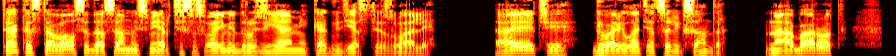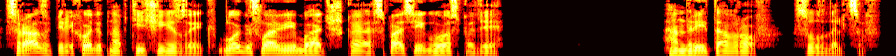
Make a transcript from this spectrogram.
Так оставался до самой смерти со своими друзьями, как в детстве звали. «А эти, — говорил отец Александр, — наоборот, сразу переходят на птичий язык. «Благослови, батюшка, спаси Господи». Андрей Тавров, Суздальцев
